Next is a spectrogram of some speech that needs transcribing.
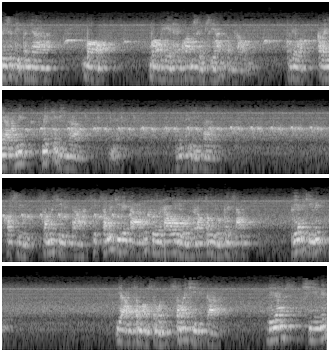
มีสติปัญญาบอก บอกเหตุแห่งความเสื่อมเสียกับเราเรียกว่ากัลยาณมิตรมิตรที่ดีงามมิตรที่ดีงามข้อสี่สมชีวิตาสมชีวิตาก็คือเราอยู่เราต้องอยู่ด้วยซ้ำเลี้ยงชีวิต อย่างสม่ำเสมอสมชีวิตาเลี้ยงชีวิต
